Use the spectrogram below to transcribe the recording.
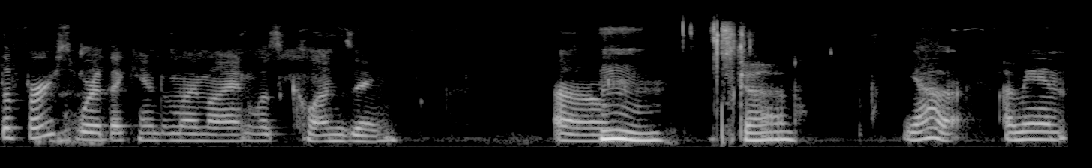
the first word that came to my mind was cleansing. Um, Mm, it's good. yeah, I mean,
